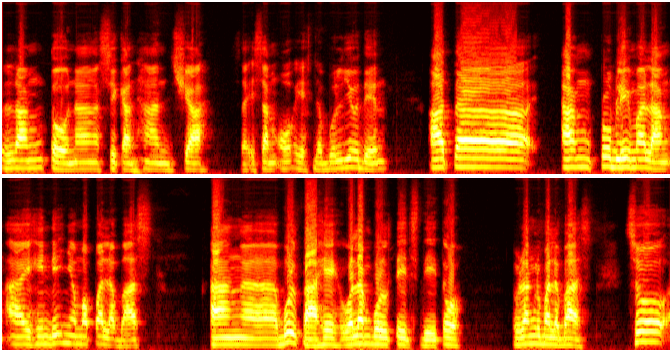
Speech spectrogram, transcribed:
lang to na second hand siya sa isang OFW din at uh, ang problema lang ay hindi niya mapalabas ang uh, voltahe, walang voltage dito. Walang lumalabas. So,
